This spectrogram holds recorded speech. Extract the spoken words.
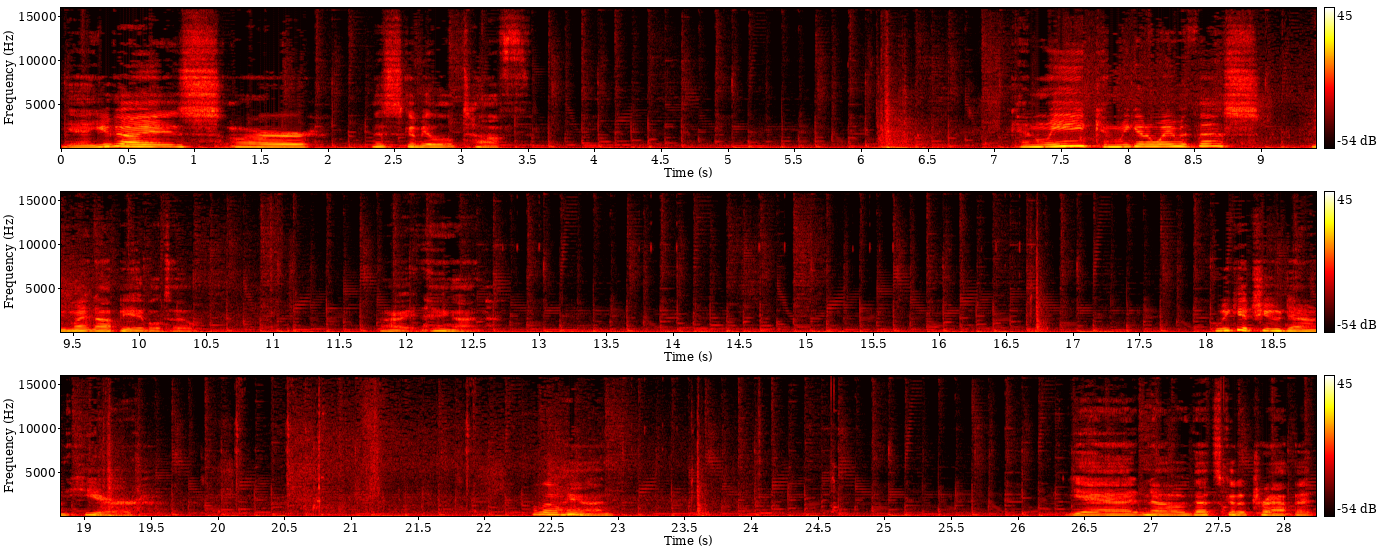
yeah, you guys are. This is gonna be a little tough. Can we can we get away with this? We might not be able to. All right, hang on. we get you down here. Although, hang on. Yeah, no, that's going to trap it.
